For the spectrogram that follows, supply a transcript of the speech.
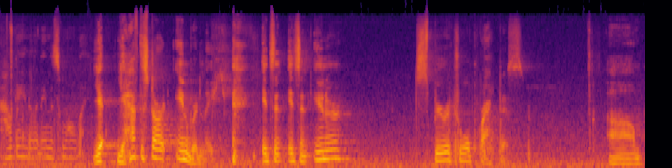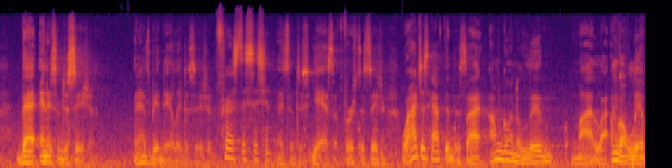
How can you do it in a small way? Yeah, you have to start inwardly. it's, an, it's an inner spiritual practice um, that, and it's a decision. It has to be a daily decision. First decision. It's a yeah, it's a first decision. Where I just have to decide I'm going to live my life. I'm going to live.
